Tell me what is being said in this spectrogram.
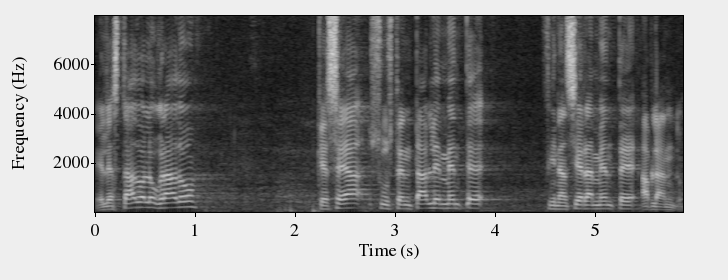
el Estado ha logrado que sea sustentablemente financieramente hablando.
